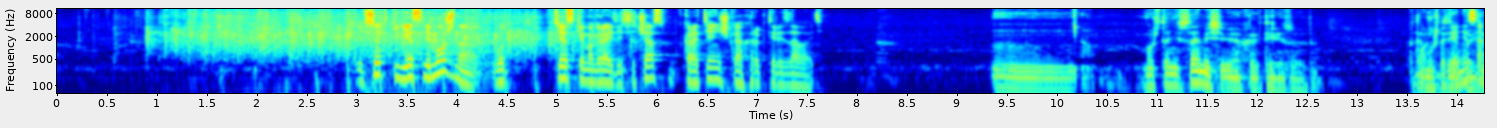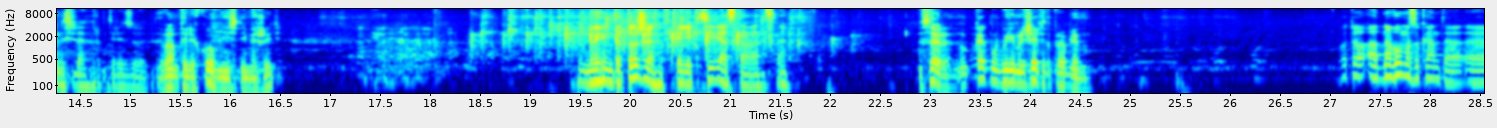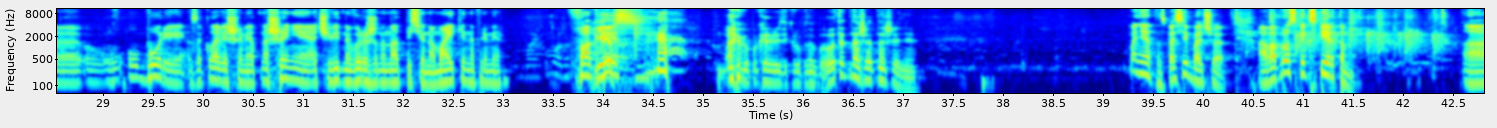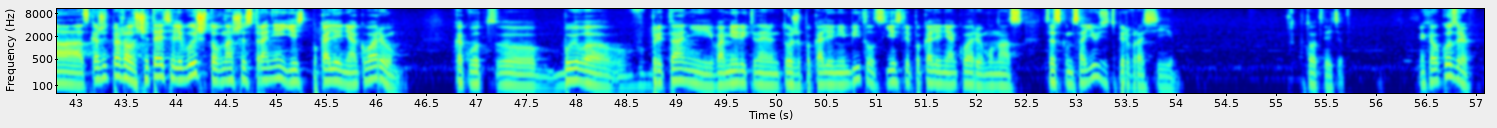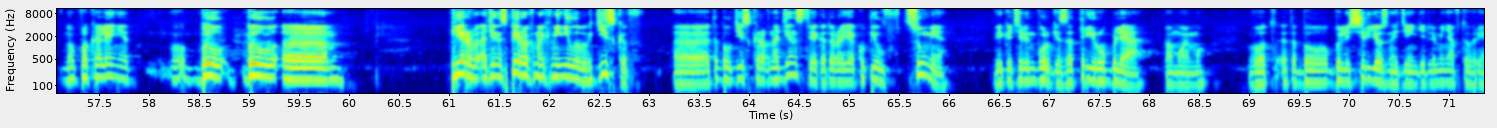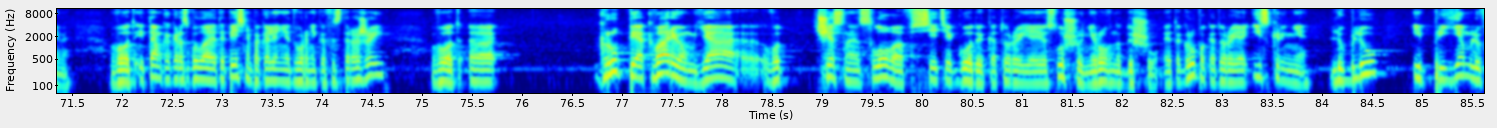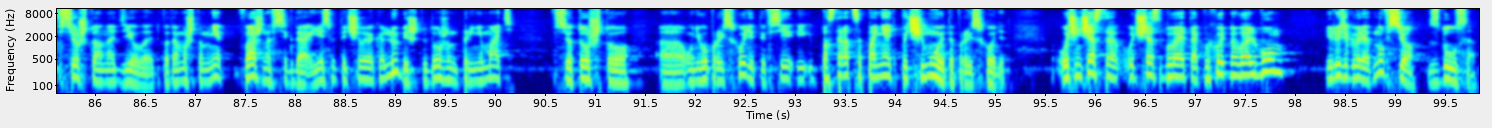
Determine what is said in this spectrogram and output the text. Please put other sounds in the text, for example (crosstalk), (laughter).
И все-таки, если можно, вот те, с кем играете сейчас, коротенько охарактеризовать. Может, они сами себя охарактеризуют? Потому Может что быть, они боюсь. сами себя характеризуют. Вам-то легко мне с ними жить. Но им-то тоже в коллективе оставаться. Сэр, ну как мы будем решать эту проблему? Вот у одного музыканта, э, у Бори за клавишами отношения, очевидно, выражено надписью на майке, например. Fuck yes. this. (laughs) Майку покажите крупно. Вот это наши отношения. Понятно, спасибо большое. А вопрос к экспертам. А, скажите, пожалуйста, считаете ли вы, что в нашей стране есть поколение аквариум? Как вот э, было в Британии, в Америке, наверное, тоже поколение Битлз. Есть ли поколение аквариум у нас в Советском Союзе, теперь в России? Кто ответит? Михаил Козырев? Ну, поколение... Был, был э, первый, один из первых моих виниловых дисков. Э, это был диск «Равноденствие», который я купил в ЦУМе в Екатеринбурге за 3 рубля, по-моему. Вот, это был, были серьезные деньги для меня в то время. Вот, и там как раз была эта песня «Поколение дворников и сторожей». Вот, э, группе «Аквариум» я, э, вот честное слово, все те годы, которые я ее слушаю, неровно дышу. Это группа, которую я искренне люблю и приемлю все, что она делает. Потому что мне важно всегда, если ты человека любишь, ты должен принимать все то, что э, у него происходит, и, все, и постараться понять, почему это происходит. Очень часто, очень часто бывает так, выходит новый альбом, и люди говорят, ну все, сдулся.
